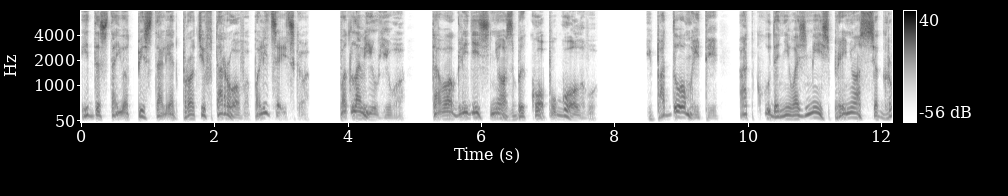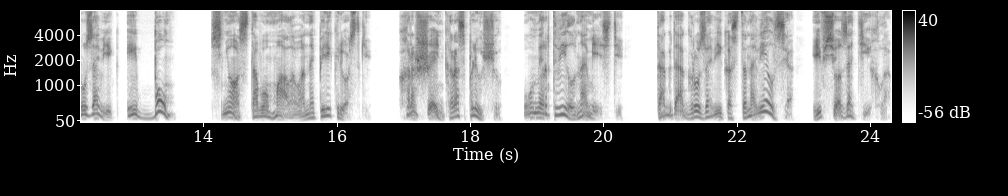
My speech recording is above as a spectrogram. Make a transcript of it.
и достает пистолет против второго, полицейского подловил его. Того, гляди, снес бы копу голову. И подумай ты, откуда ни возьмись, принесся грузовик, и бум! Снес того малого на перекрестке. Хорошенько расплющил, умертвил на месте. Тогда грузовик остановился, и все затихло.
